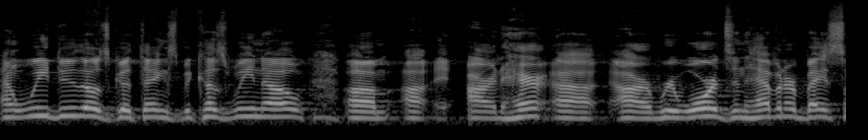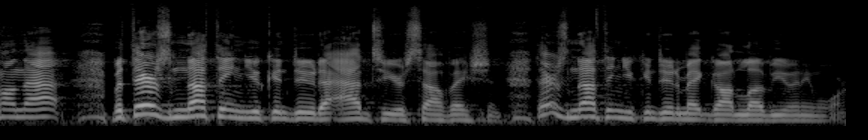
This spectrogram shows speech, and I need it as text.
and we do those good things because we know um, uh, our, inher- uh, our rewards in heaven are based on that. But there's nothing you can do to add to your salvation, there's nothing you can do to make God love you anymore.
